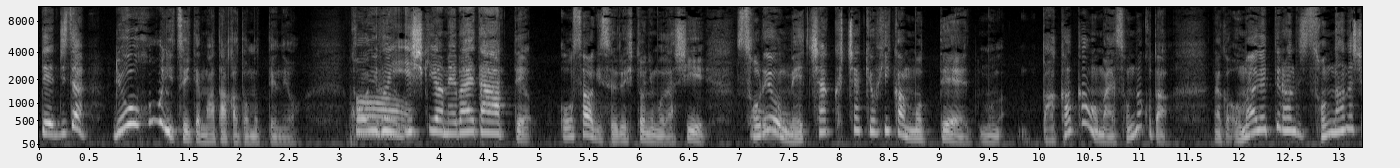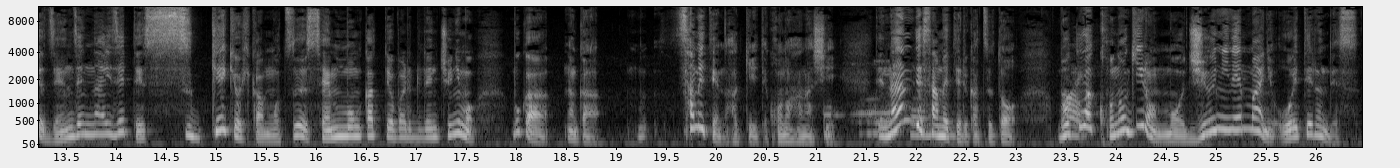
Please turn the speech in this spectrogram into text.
で、実は、両方についてまたかと思ってんのよ。こういうふうに意識が芽生えたって大騒ぎする人にもだし、それをめちゃくちゃ拒否感持って、もう、バカかお前、そんなことは、なんかお前が言ってる話、そんな話は全然ないぜって、すっげえ拒否感持つ専門家って呼ばれる連中にも、僕は、なんか、冷めてんの、はっきり言って、この話。で、なんで冷めてるかっつうと、僕はこの議論もう12年前に終えてるんです。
